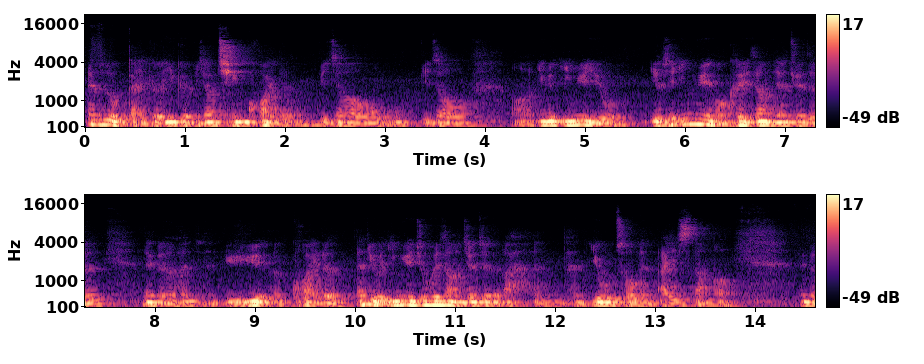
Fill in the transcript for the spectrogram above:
但是如果改革一个比较轻快的，比较比较啊、呃，因为音乐有有些音乐哦，可以让人家觉得那个很很愉悦、很快乐，但有音乐就会让人就觉得啊，很很忧愁、很哀伤哦。那个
